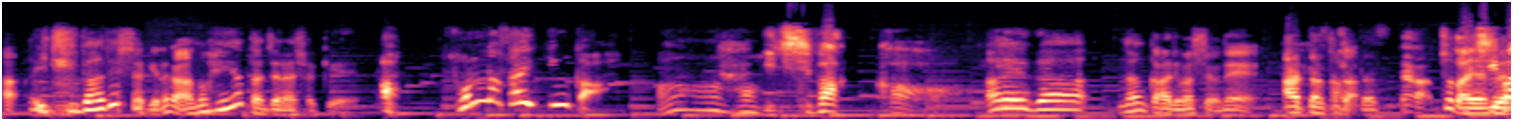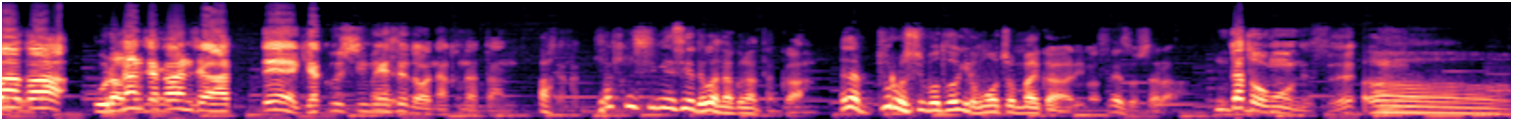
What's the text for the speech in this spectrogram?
あ、市場でしたっけ？なんかあの辺やったんじゃないでしたっけ？そんな最近か。ああ、市場か。あれが、なんかありましたよね。あったっすあったっす。だかちょっと市場が、裏なんじゃかんじゃあって、逆指名制度はなくなったんじゃあなかっ、逆指名制度がなくなったんか。だからプロ志望時はもうちょい前からありますね、そしたら。た。だと思うんです。あ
